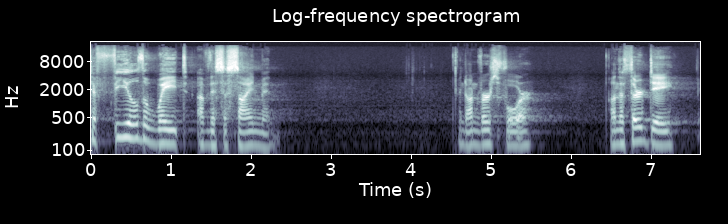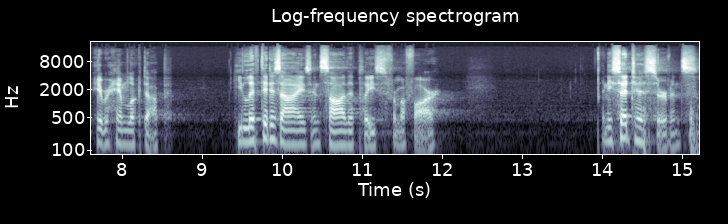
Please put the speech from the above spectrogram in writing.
to feel the weight of this assignment. And on verse 4, on the third day, Abraham looked up. He lifted his eyes and saw the place from afar. And he said to his servants,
